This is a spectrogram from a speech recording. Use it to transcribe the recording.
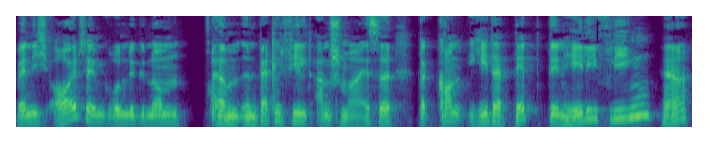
Wenn ich heute im Grunde genommen ähm, ein Battlefield anschmeiße, da kann jeder Depp den Heli fliegen, ja,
